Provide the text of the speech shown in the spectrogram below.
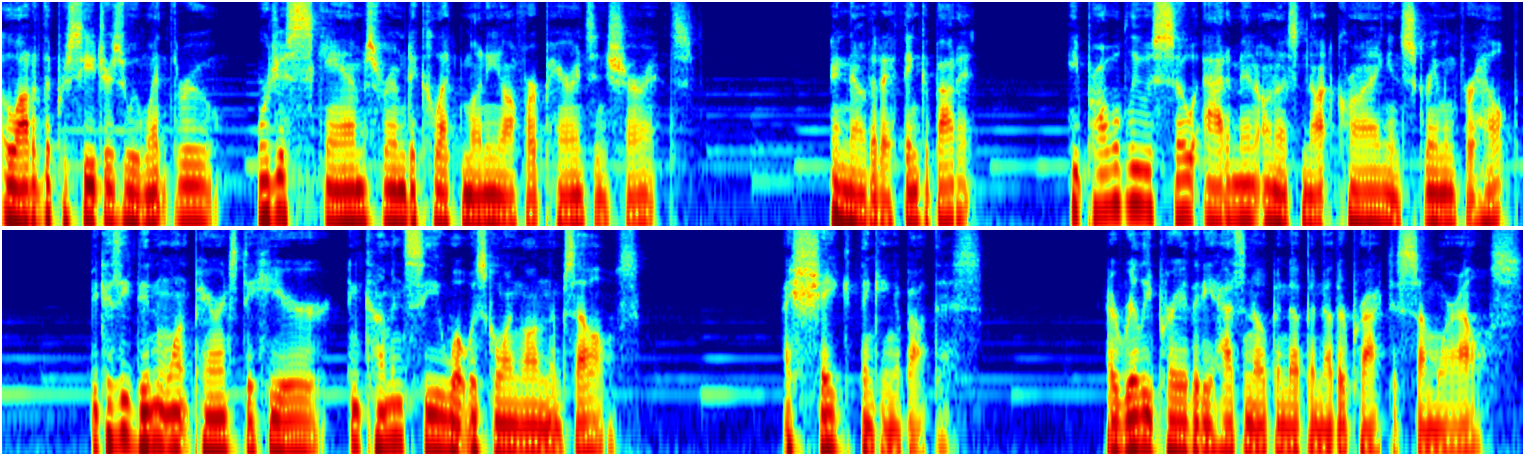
A lot of the procedures we went through were just scams for him to collect money off our parents' insurance. And now that I think about it, he probably was so adamant on us not crying and screaming for help because he didn't want parents to hear and come and see what was going on themselves. I shake thinking about this. I really pray that he hasn't opened up another practice somewhere else.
